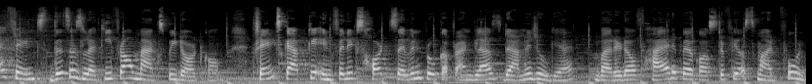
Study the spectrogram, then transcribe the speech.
Hi friends this is Lucky from Maxp dot com friends कैप के इन्फिनिक्स हॉट 7 प्रो का फ्रंट ग्लास डैमेज हो गया है। Worried of high repair cost of your smartphone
